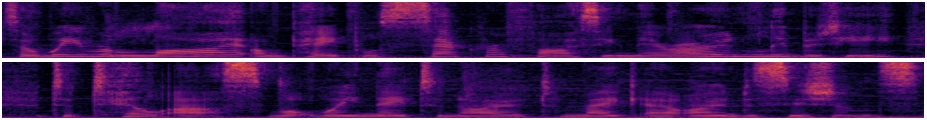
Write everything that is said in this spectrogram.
So we rely on people sacrificing their own liberty to tell us what we need to know to make our own decisions.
